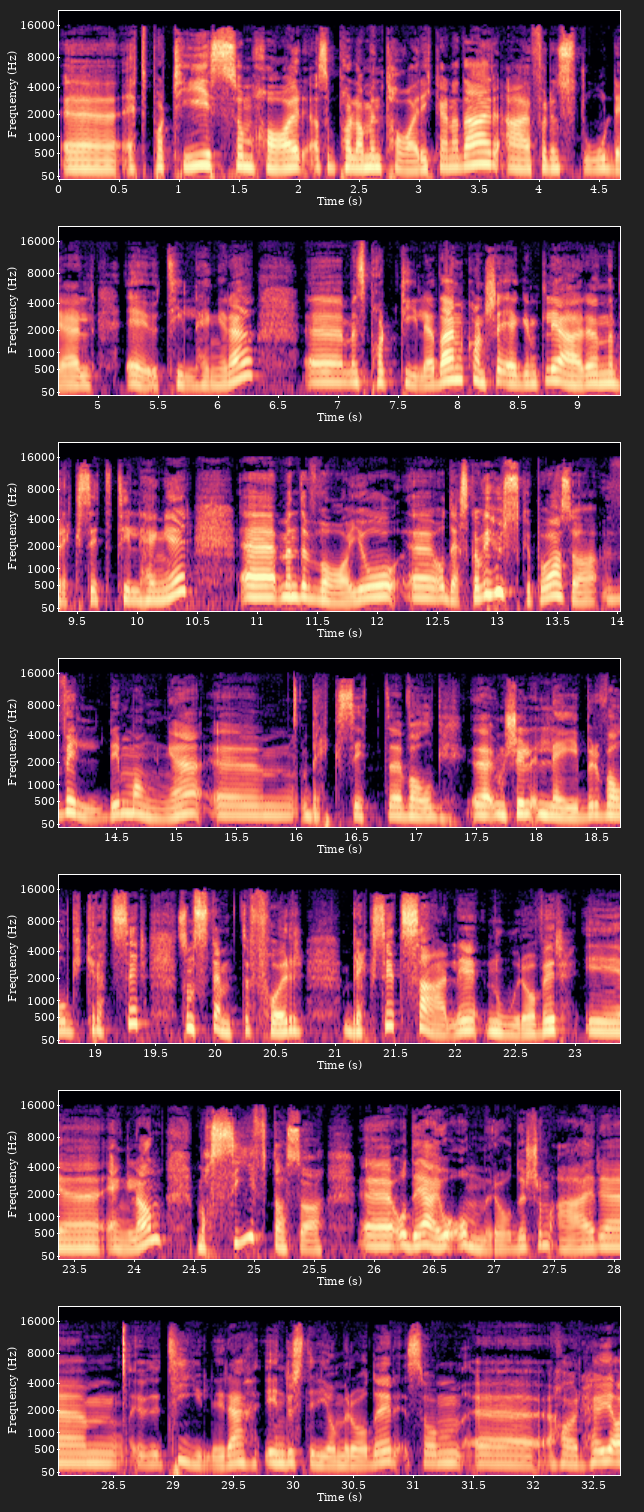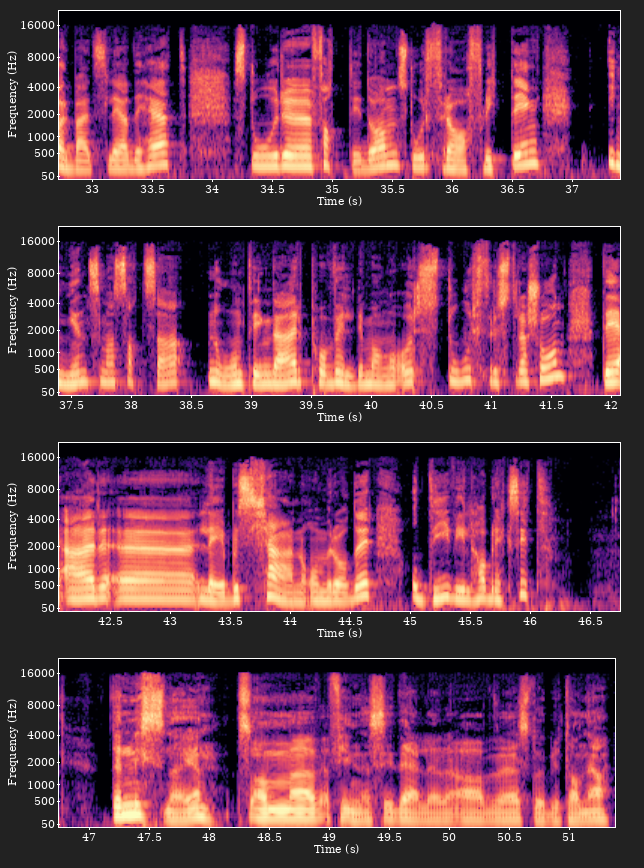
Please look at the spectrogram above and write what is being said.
et parti som har Altså parlamentarikerne der er for en stor del EU-tilhengere, eh, mens partilederen kanskje egentlig er en brexit-tilhenger. Eh, men det var jo, eh, og det skal vi huske på, altså veldig mange eh, brexit-valg eh, Unnskyld, Labour-valgkretser som stemte for brexit, særlig nordover i eh, England. Massivt, altså. Eh, og det er jo områder som er tidligere tidligere industriområder som eh, har høy arbeidsledighet, stor eh, fattigdom, stor fraflytting. Ingen som har satsa noen ting der på veldig mange år. Stor frustrasjon. Det er eh, Labours kjerneområder, og de vil ha brexit. Den misnøyen som eh, finnes i deler av Storbritannia,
